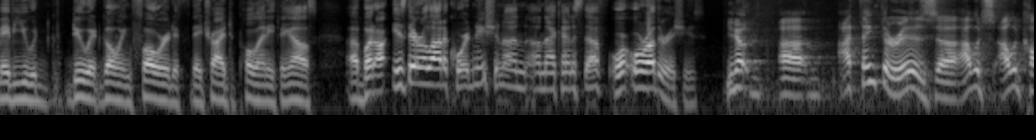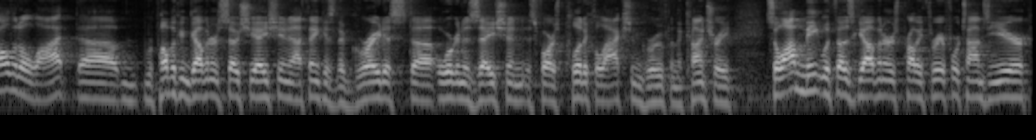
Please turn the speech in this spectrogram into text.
maybe you would do it going forward if they tried to pull anything else. Uh, but are, is there a lot of coordination on, on that kind of stuff or, or other issues? You know, uh, I think there is. Uh, I would I would call it a lot. Uh, Republican Governors Association, I think, is the greatest uh, organization as far as political action group in the country. So I meet with those governors probably three or four times a year.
